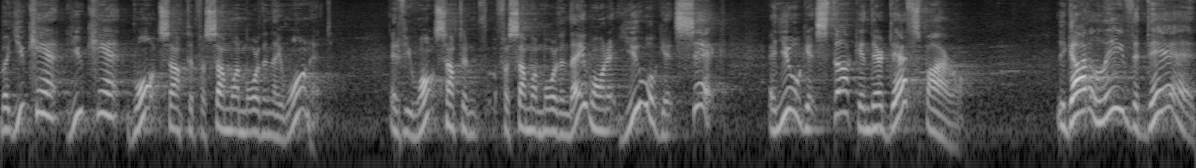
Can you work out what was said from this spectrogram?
But you can't, you can't want something for someone more than they want it. And if you want something for someone more than they want it, you will get sick and you will get stuck in their death spiral. You got to leave the dead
